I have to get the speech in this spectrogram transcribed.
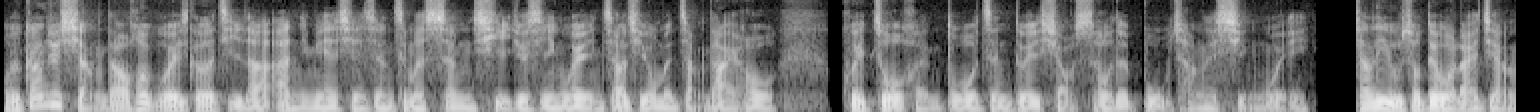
我就刚就想到，会不会哥吉拉案里面先生这么生气，就是因为你知道，其实我们长大以后会做很多针对小时候的补偿的行为。像例如说，对我来讲，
